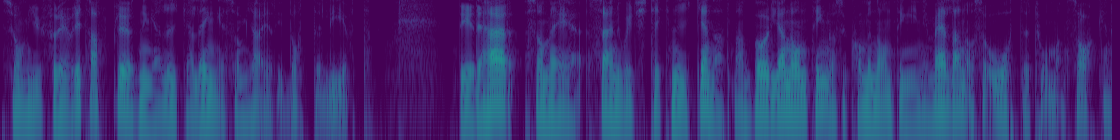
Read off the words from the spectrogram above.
Som ju för övrigt haft blödningar lika länge som Jairi dotter levt. Det är det här som är sandwich-tekniken, att man börjar någonting och så kommer någonting in emellan och så återtar man saken.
